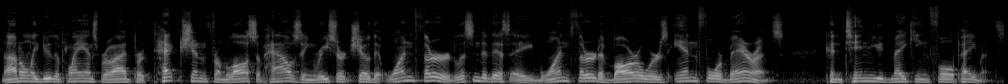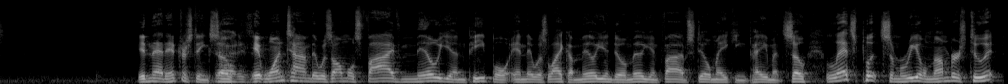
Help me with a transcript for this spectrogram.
Not only do the plans provide protection from loss of housing, research showed that one third, listen to this, a one third of borrowers in forbearance continued making full payments. Isn't that interesting? So That at one time there was almost five million people, and there was like a million to a million five still making payments. So let's put some real numbers to it.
